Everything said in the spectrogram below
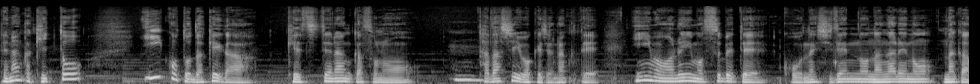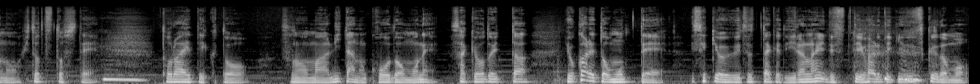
でなんかきっといいことだけが決してなんかそのうん正しいわけじゃなくて、いいも悪いも全てこうね自然の流れの中の一つとしてうん捉えていくと、そのまあ利他の行動もね先ほど言った良かれと思って席を譲ったけどいらないですって言われて傷つくのも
